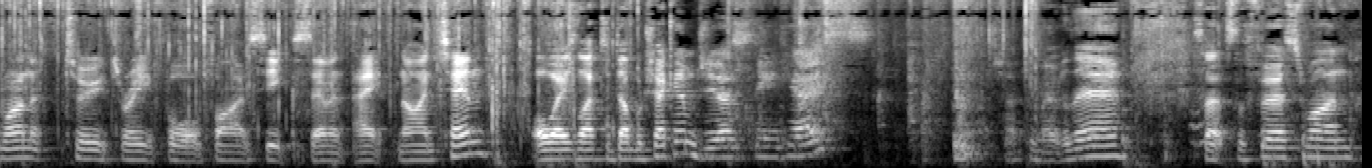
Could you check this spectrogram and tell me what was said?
One, two, three, four, five, six, seven, eight, nine, ten. Always like to double check them just in case. Chuck him over there. So that's the first one.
